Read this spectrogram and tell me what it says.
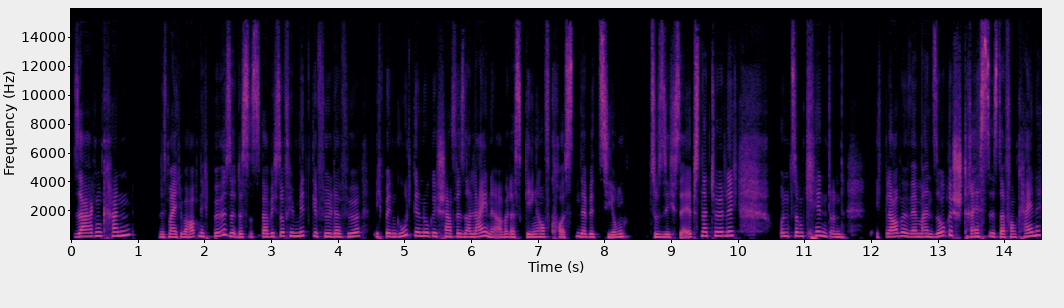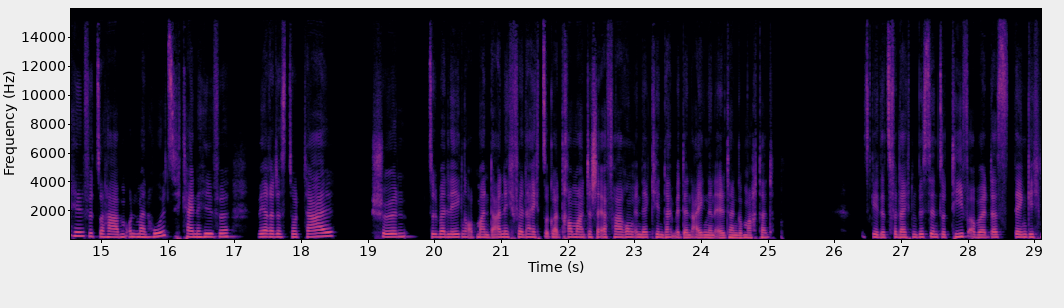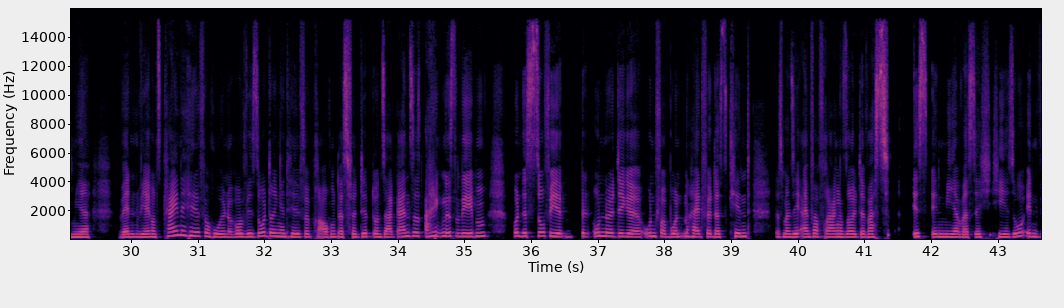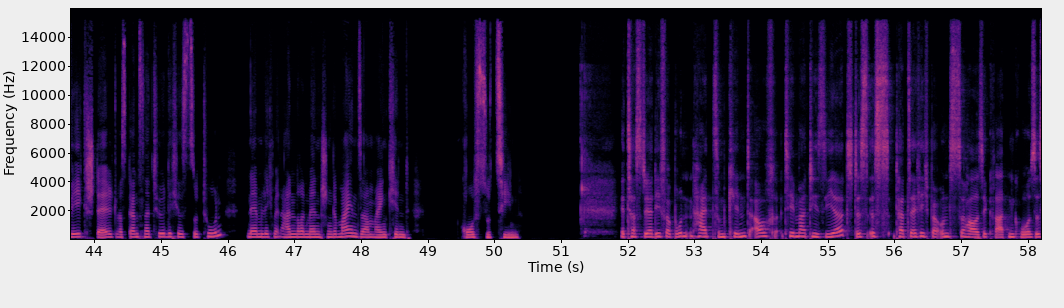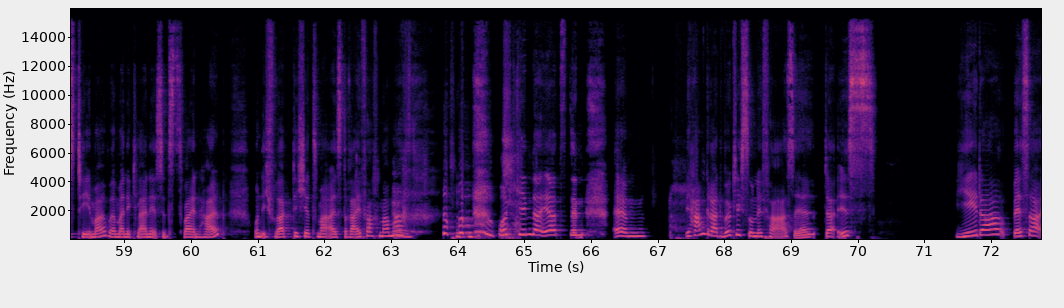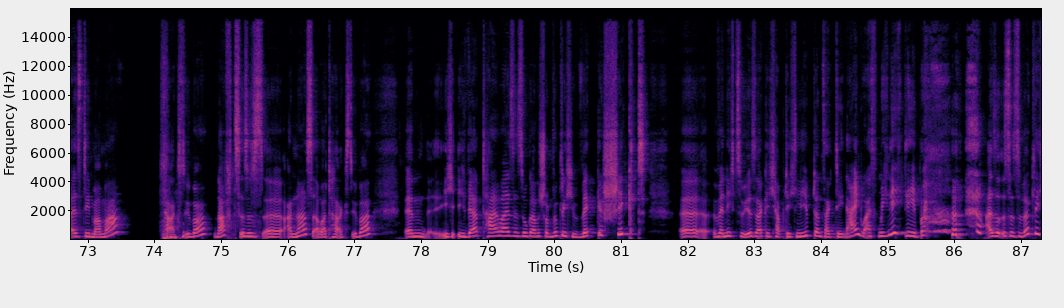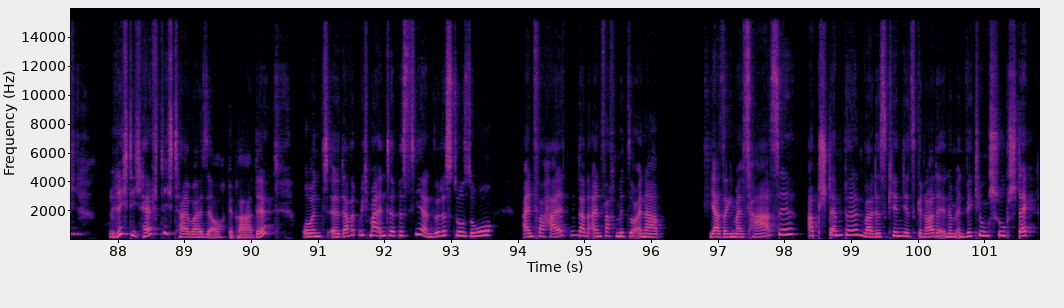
sagen kann, das meine ich überhaupt nicht böse, das ist, da habe ich so viel Mitgefühl dafür, ich bin gut genug, ich schaffe es alleine, aber das ging auf Kosten der Beziehung zu sich selbst natürlich und zum Kind. Und ich glaube, wenn man so gestresst ist, davon keine Hilfe zu haben und man holt sich keine Hilfe, wäre das total schön zu überlegen, ob man da nicht vielleicht sogar traumatische Erfahrungen in der Kindheit mit den eigenen Eltern gemacht hat es geht jetzt vielleicht ein bisschen zu tief, aber das denke ich mir, wenn wir uns keine Hilfe holen, obwohl wir so dringend Hilfe brauchen, das verdippt unser ganzes eigenes Leben und ist so viel unnötige Unverbundenheit für das Kind, dass man sich einfach fragen sollte, was ist in mir, was sich hier so in Weg stellt, was ganz Natürliches zu tun, nämlich mit anderen Menschen gemeinsam ein Kind großzuziehen. Jetzt hast du ja die Verbundenheit zum Kind auch thematisiert. Das ist tatsächlich bei uns zu Hause gerade ein großes Thema, weil meine Kleine ist jetzt zweieinhalb und ich frage dich jetzt mal als Dreifachmama und Kinderärztin. Ähm, wir haben gerade wirklich so eine Phase, da ist jeder besser als die Mama tagsüber. Nachts ist es äh, anders, aber tagsüber. Ähm, ich ich werde teilweise sogar schon wirklich weggeschickt, äh, wenn ich zu ihr sage, ich hab dich lieb, dann sagt sie, nein, du hast mich nicht lieb. also es ist wirklich richtig heftig teilweise auch gerade. Und äh, da würde mich mal interessieren, würdest du so ein Verhalten dann einfach mit so einer, ja, sag ich mal, Phase abstempeln, weil das Kind jetzt gerade in einem Entwicklungsschub steckt?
